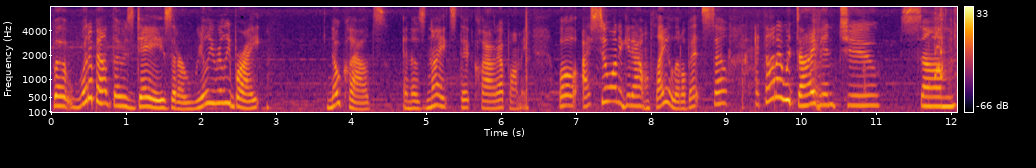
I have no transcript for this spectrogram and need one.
But what about those days that are really, really bright, no clouds, and those nights that cloud up on me? Well, I still want to get out and play a little bit, so I thought I would dive into some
